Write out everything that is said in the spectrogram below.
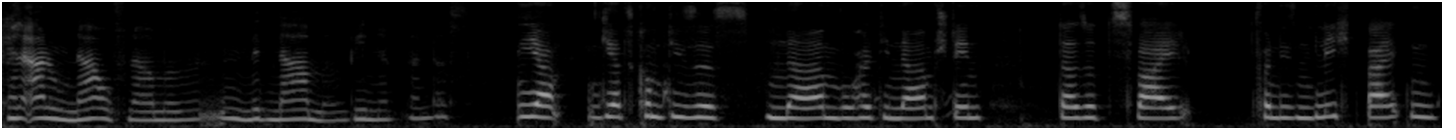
keine Ahnung, Nahaufnahme mit Name. Wie nennt man das? Ja, jetzt kommt dieses Namen, wo halt die Namen stehen. Da so zwei von diesen Lichtbalken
